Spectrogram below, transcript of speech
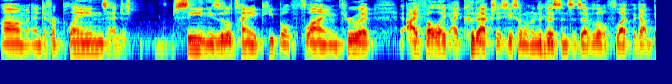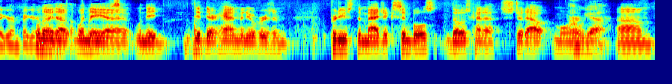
um, and different planes, and just seeing these little tiny people flying through it. I felt like I could actually see someone in the distance instead of a little fleck that got bigger and bigger. Mm-hmm. Well, no, when they bigger enough to uh, when they did their hand maneuvers and produced the magic symbols, those kind of stood out more. Oh yeah, um,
